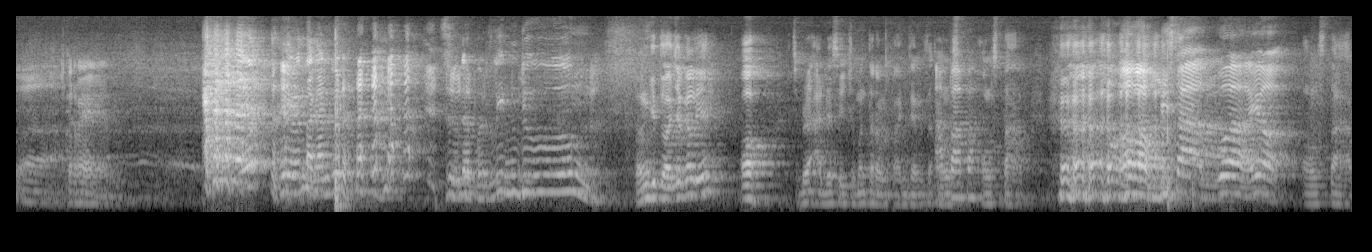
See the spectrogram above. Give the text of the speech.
Wah. Keren. Ayo, tangan gue udah sudah berlindung. Kan gitu aja kali ya. Oh, sebenarnya ada sih, cuman terlalu panjang. All, Apa-apa? All Star. Oh, bisa gua. Ayo. All Star.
